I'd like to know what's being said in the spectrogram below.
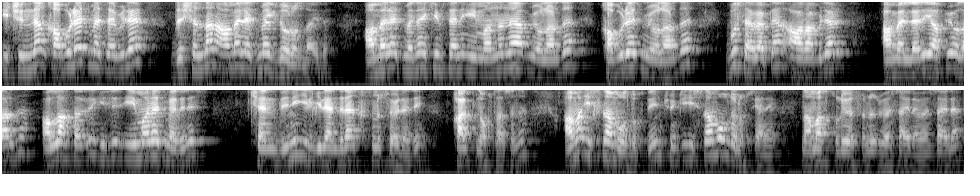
içinden kabul etmese bile dışından amel etmek zorundaydı. Amel etmeden kimsenin imanını ne yapmıyorlardı? Kabul etmiyorlardı. Bu sebepten Arabiler amelleri yapıyorlardı. Allah da dedi ki siz iman etmediniz. Kendini ilgilendiren kısmı söyledi. Kalp noktasını. Ama İslam olduk deyin. Çünkü İslam oldunuz yani. Namaz kılıyorsunuz vesaire vesaire.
